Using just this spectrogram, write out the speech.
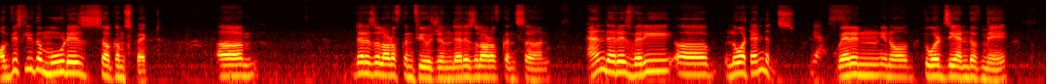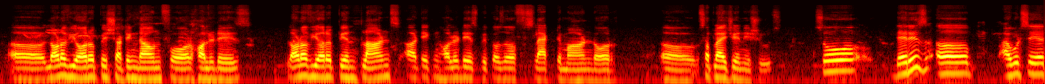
obviously the mood is circumspect. Um, there is a lot of confusion, there is a lot of concern, and there is very uh, low attendance. Yes. Wherein, you know, towards the end of May, uh, a lot of Europe is shutting down for holidays. A lot of European plants are taking holidays because of slack demand or uh, supply chain issues. So there is a, I would say,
